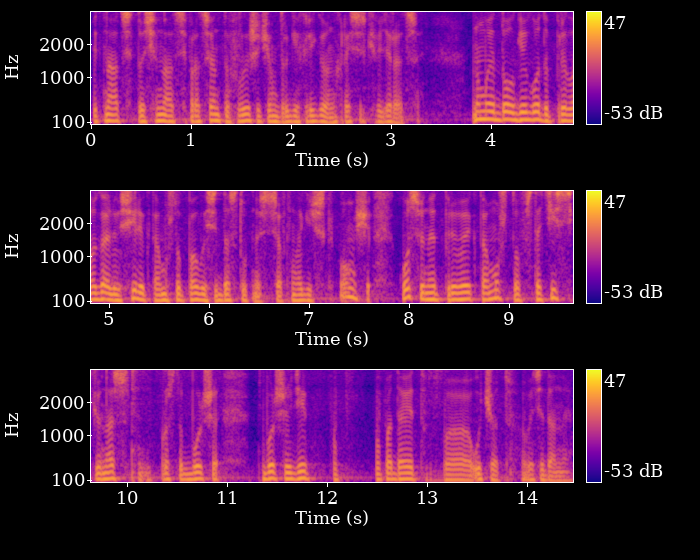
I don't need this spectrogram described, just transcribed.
15 до 17 процентов выше, чем в других регионах Российской Федерации. Но мы долгие годы прилагали усилия к тому, чтобы повысить доступность офтальмологической помощи. Косвенно это приводит к тому, что в статистике у нас просто больше, больше людей попадает в э, учет, в эти данные.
